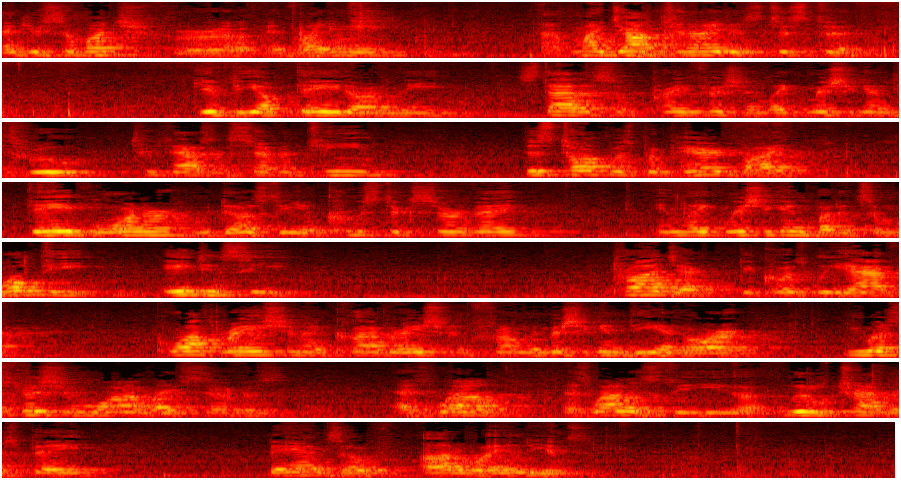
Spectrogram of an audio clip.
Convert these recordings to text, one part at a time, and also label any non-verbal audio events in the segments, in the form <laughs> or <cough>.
Thank you so much for uh, inviting me. Uh, My job tonight is just to give the update on the status of prey fish in Lake Michigan through 2017. This talk was prepared by Dave Warner, who does the acoustic survey in Lake Michigan, but it's a multi-agency project because we have cooperation and collaboration from the Michigan DNR, U.S. Fish and Wildlife Service, as well, as well as the uh, Little Traverse Bay bands of Ottawa Indians.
